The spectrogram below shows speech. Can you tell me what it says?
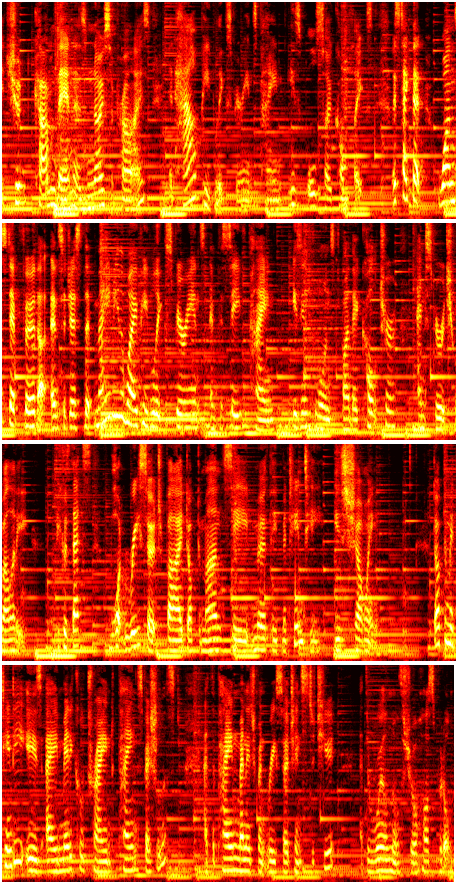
It should come then as no surprise that how people experience pain is also complex. Let's take that one step further and suggest that maybe the way people experience and perceive pain is influenced by their culture and spirituality, because that's what research by Dr. Mansi Murthy Mittinty is showing. Dr. Mittinty is a medical trained pain specialist at the Pain Management Research Institute at the Royal North Shore Hospital.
